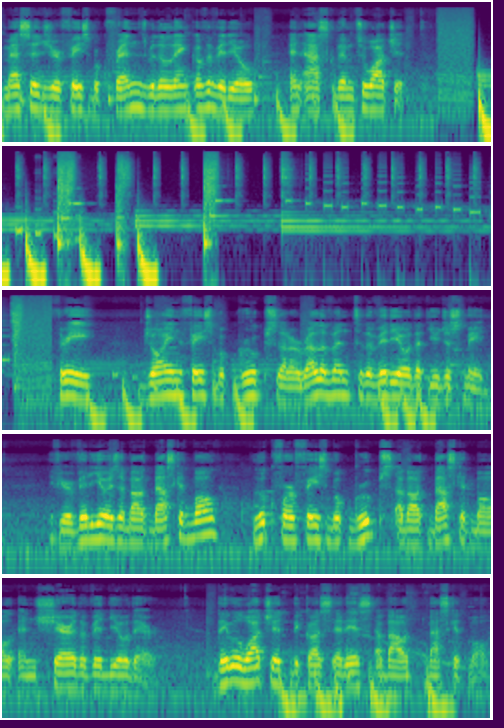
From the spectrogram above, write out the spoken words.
message your Facebook friends with a link of the video and ask them to watch it. 3. Join Facebook groups that are relevant to the video that you just made. If your video is about basketball, look for Facebook groups about basketball and share the video there. They will watch it because it is about basketball.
